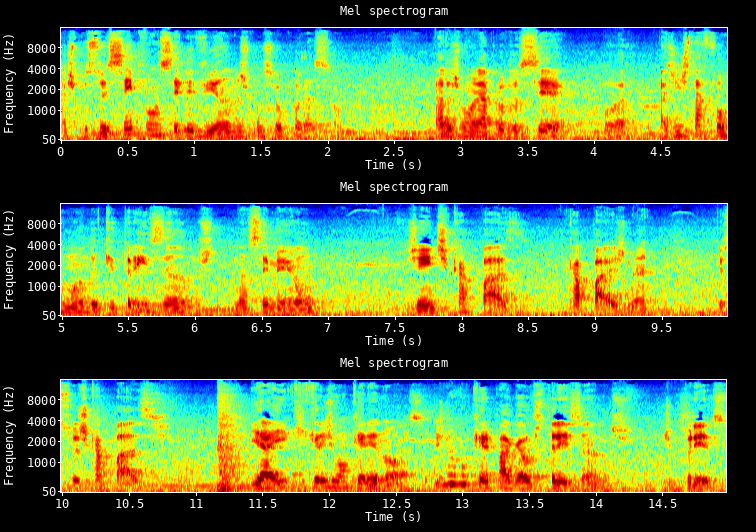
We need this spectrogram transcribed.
As pessoas sempre vão ser levianas com o seu coração. Elas vão olhar para você, pô, a gente está formando aqui três anos na Semeion, gente capaz, capaz, né? Pessoas capazes. E aí, o que, que eles vão querer nós? Eles não vão querer pagar os três anos de preço.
